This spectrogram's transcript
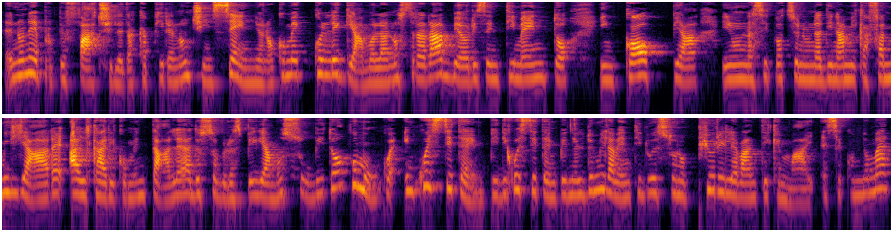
eh, non è proprio facile da capire, non ci insegnano come colleghiamo la nostra rabbia o risentimento in coppia, in una situazione, una dinamica familiare al carico mentale. Adesso ve lo spieghiamo subito. Comunque, in questi tempi, di questi tempi nel 2022 sono più rilevanti che mai e secondo me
